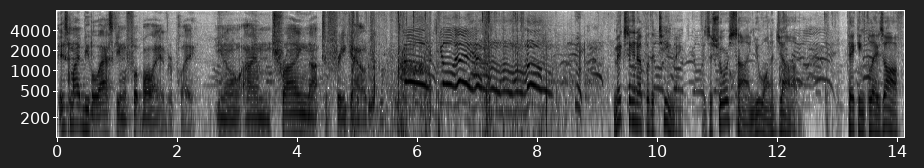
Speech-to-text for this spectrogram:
This might be the last game of football I ever play. You know, I'm trying not to freak out. Let's go! Let's go! Hey! Ho, ho, ho, ho! Mixing it up with a teammate is a sure sign you want a job. Taking plays off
